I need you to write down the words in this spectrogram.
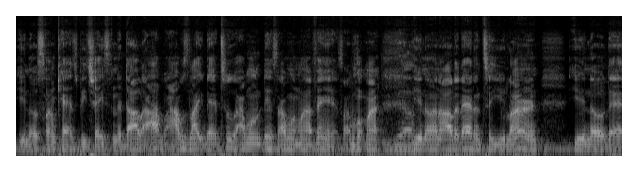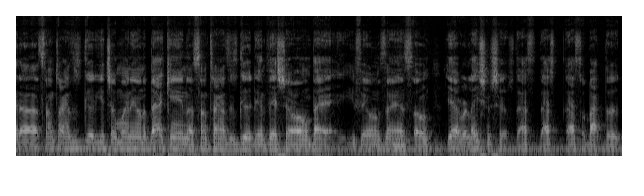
You know, some cats be chasing the dollar. I, I was like that too. I want this. I want my Vans. I want my, Yeah. you know, and all of that. Until you learn, you know, that uh, sometimes it's good to get your money on the back end, or sometimes it's good to invest your own bag. You feel what I'm saying? So yeah, relationships. That's that's that's about the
